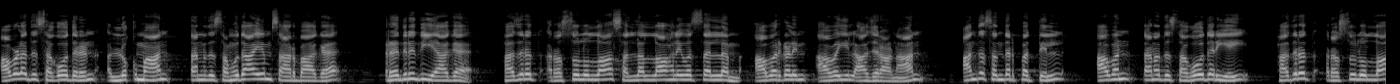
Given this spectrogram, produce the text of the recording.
அவளது சகோதரன் லுக்மான் தனது சமுதாயம் சார்பாக பிரதிநிதியாக ஹசரத் ரசூலுல்லா சல்லல்லாஹ் அலிவசல்லம் அவர்களின் அவையில் ஆஜரானான். அந்த சந்தர்ப்பத்தில் அவன் தனது சகோதரியை ஹதரத் ரசூலுல்லா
